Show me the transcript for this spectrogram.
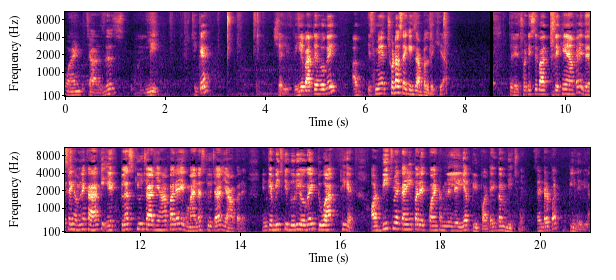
point charges only ठीक है? चलिए तो ये बातें हो गई। अब इसमें छोटा सा एक एग्ज़ाम्पल देखिए आप। चलिए तो छोटी सी बात देखिए यहाँ पे। जैसे हमने कहा कि एक प्लस क्यू चार्ज यहाँ पर है, एक माइनस क्यू चार्ज यहाँ पर है। इनके बीच की दूरी हो गई टू आर ठीक है? और बीच में कहीं पर एक पॉइंट हमने ले लिया पी पॉइंट एकदम बीच में सेंटर पर पी ले लिया।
